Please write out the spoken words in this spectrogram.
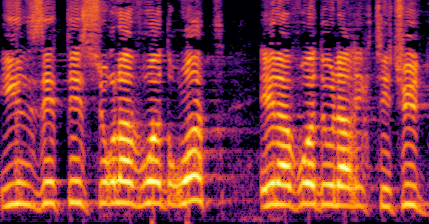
ils étaient sur la voie droite et la voie de la rectitude.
